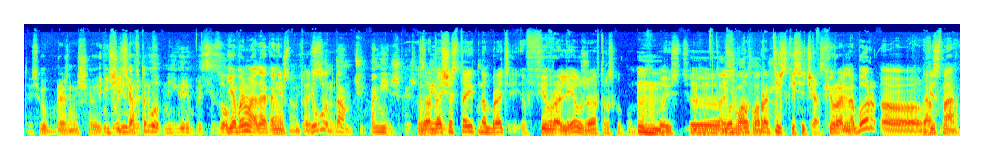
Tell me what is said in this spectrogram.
То есть вы по-прежнему еще Мы ищете авторов. пилот, мы не говорим про сезон. Я понимаю, да, конечно. То есть, Пилот там чуть поменьше, конечно. Задача стоит набрать в феврале уже авторскую комнату. Мгм. То есть, э, Мгм. То есть вот, вот вот-вот практически сейчас. февраль набор, э, Да. весна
